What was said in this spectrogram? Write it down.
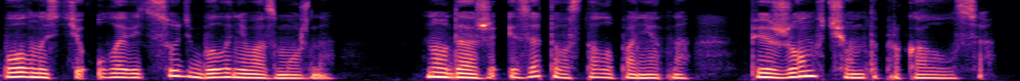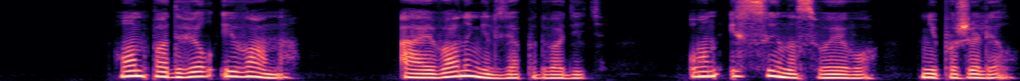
Полностью уловить суть было невозможно — но даже из этого стало понятно, пижон в чем то прокололся. Он подвел Ивана, а Ивана нельзя подводить. Он и сына своего не пожалел.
